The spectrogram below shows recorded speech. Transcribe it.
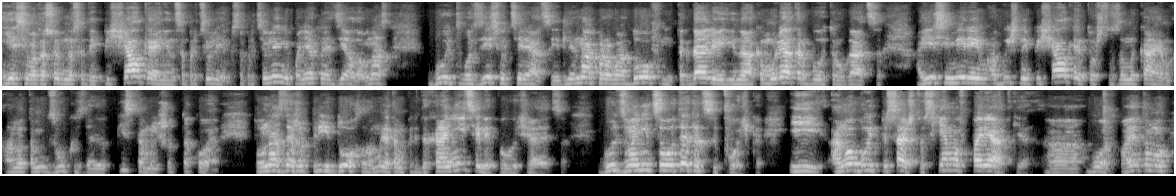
если вот особенно с этой пищалкой, а не на сопротивление, сопротивление, понятное дело, у нас будет вот здесь вот теряться и длина проводов и так далее, и на аккумулятор будет ругаться. А если меряем обычной пищалкой, то, что замыкаем, оно там звук издает, там или что-то такое, то у нас даже при дохлом этом предохранителе, получается, будет звониться вот эта цепочка, и оно будет писать, что схема в порядке. А, вот, поэтому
